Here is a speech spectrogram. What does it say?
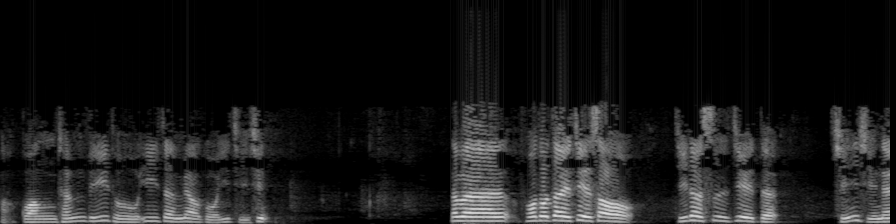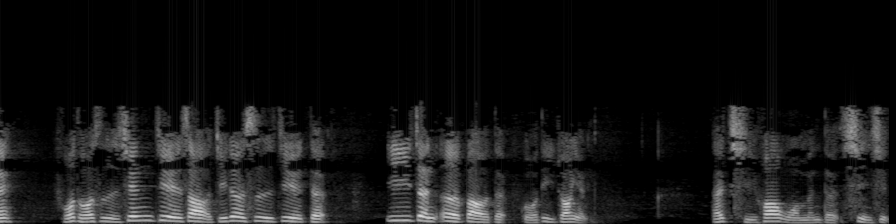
啊，广成彼土一正妙果一起信。那么，佛陀在介绍极乐世界的情形呢？佛陀是先介绍极乐世界的一正二报的果地庄严，来启发我们的信心。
